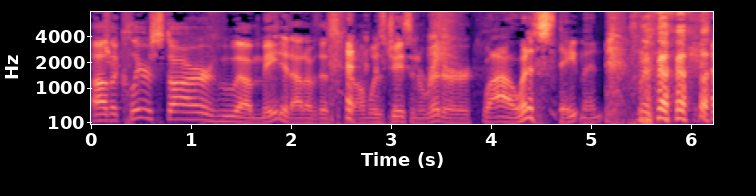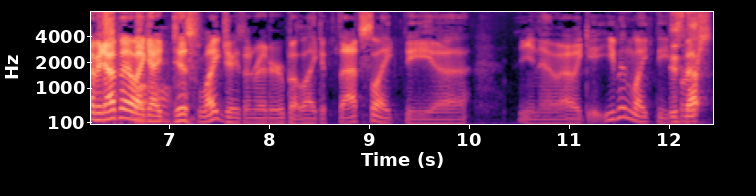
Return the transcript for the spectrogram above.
Uh, the clear star who uh, made it out of this film was Jason Ritter. Wow, what a statement! I mean, not that like I dislike Jason Ritter, but like if that's like the, uh, you know, like even like the Is that- first,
